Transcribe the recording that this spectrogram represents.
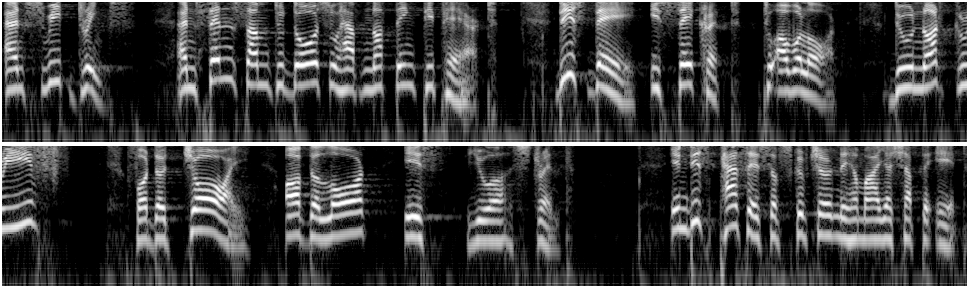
and sweet drinks, and send some to those who have nothing prepared. This day is sacred to our Lord. Do not grieve, for the joy of the Lord is your strength. In this passage of Scripture, Nehemiah chapter 8,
